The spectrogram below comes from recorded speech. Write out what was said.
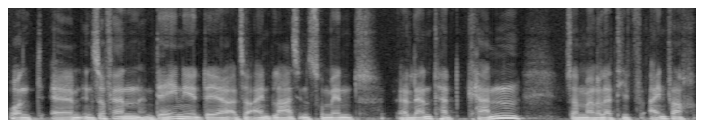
Und ähm, insofern, derjenige, der also ein Blasinstrument erlernt hat, kann, sagen wir mal, relativ einfach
